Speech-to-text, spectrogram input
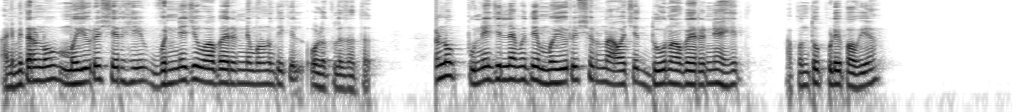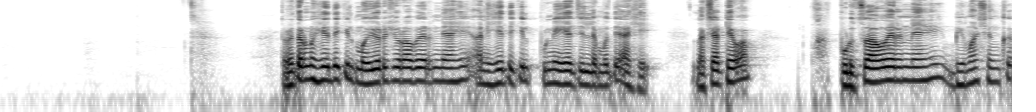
आणि मित्रांनो मयुरेश्वर हे वन्यजीव अभयारण्य म्हणून देखील ओळखलं जातं. मित्रांनो पुणे जिल्ह्यामध्ये मयुरेश्वर नावाचे दोन अभयारण्य आहेत. आपण तो पुढे पाहूया. तर मित्रांनो हे देखील मयुरेश्वर अभयारण्य आहे आणि हे देखील पुणे या जिल्ह्यामध्ये आहे. लक्षात ठेवा पुढचं अभयारण्य आहे भीमाशंकर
